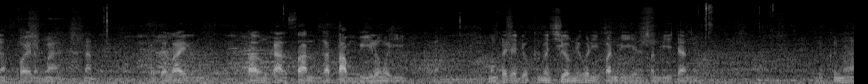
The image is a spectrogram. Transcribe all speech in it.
นะปล่อยลงมานะก็จะไล่ลง ถ้าต้องการสั้นก็ต่ำหวีลงมาอีกนะมันก็จะยกขึ้นมาเชื่อมนี่พอดีฟันหวีนะฟันหวีจันยกขึ้นมา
